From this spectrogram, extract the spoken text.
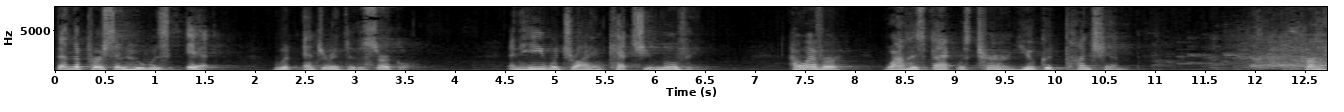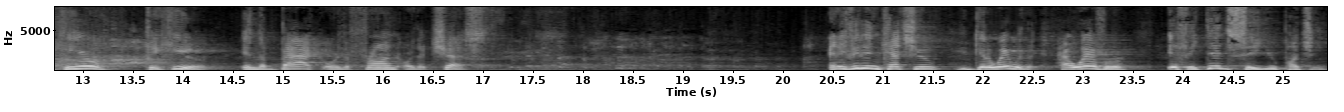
Then the person who was it would enter into the circle, and he would try and catch you moving. However, while his back was turned, you could punch him from here to here in the back or the front or the chest. And if he didn't catch you, you'd get away with it. However, if he did see you punching,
